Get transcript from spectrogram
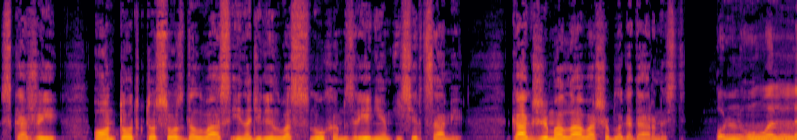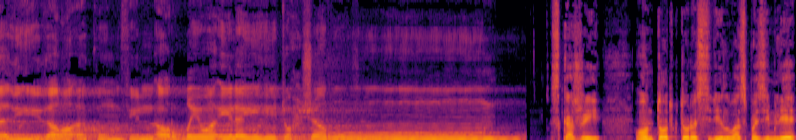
Скажи, Он тот, кто создал вас и наделил вас слухом, зрением и сердцами. Как же мала ваша благодарность! قل هو الذي ذرأكم في الأرض وإليه تحشرون Скажи, Он тот, кто расселил вас по земле,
